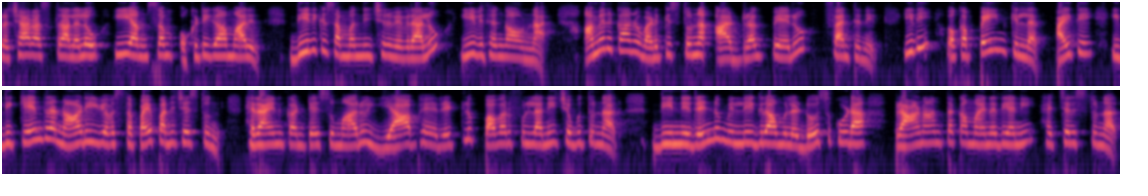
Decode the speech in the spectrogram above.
ప్రచారాస్త్రాలలో ఈ అంశం ఒకటిగా మారింది. దీనికి సంబంధించిన వివరాలు ఈ విధంగా ఉన్నాయి. అమెరికాను వణికిస్తున్న ఆ డ్రగ్ పేరు ఫెంటనిల్. ఇది ఒక పెయిన్ కిల్లర్. అయితే ఇది కేంద్ర నాడీ వ్యవస్థపై పనిచేస్తుంది. హెరాయిన్ కంటే సుమారు యాభై రెట్లు పవర్ఫుల్ అని చెబుతున్నారు. దీన్ని రెండు మిల్లీగ్రాముల డోసు కూడా ప్రాణాంతకమైనది అని హెచ్చరిస్తున్నారు.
